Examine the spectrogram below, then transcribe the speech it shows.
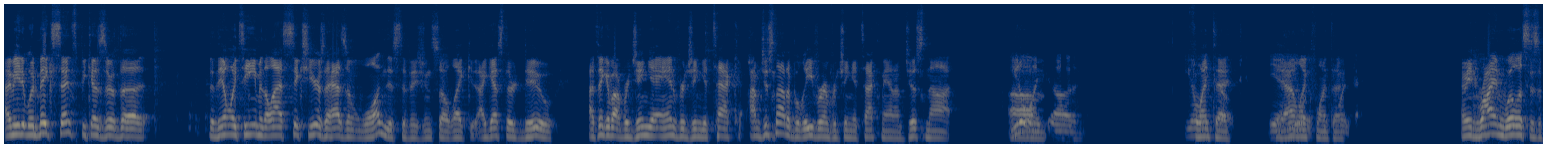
I mean, it would make sense because they're the they're the only team in the last six years that hasn't won this division. So like, I guess they're due. I think about Virginia and Virginia Tech. I'm just not a believer in Virginia Tech, man. I'm just not. You don't um, like uh, Fuente. Like yeah, yeah, I like Fuente. Fuente. I mean, Ryan Willis is an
